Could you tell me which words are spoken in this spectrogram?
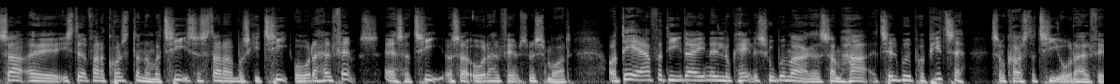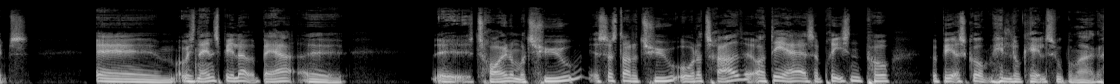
så øh, i stedet for, at der kun står nummer 10, så står der måske 1098. Altså 10 og så 98 med småt. Og det er, fordi der er en af de lokale supermarkeder, som har tilbud på pizza, som koster 1098. Øh, og hvis en anden spiller bærer øh, øh, trøje nummer 20, så står der 2038, og det er altså prisen på barberskum i et lokalt supermarked.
